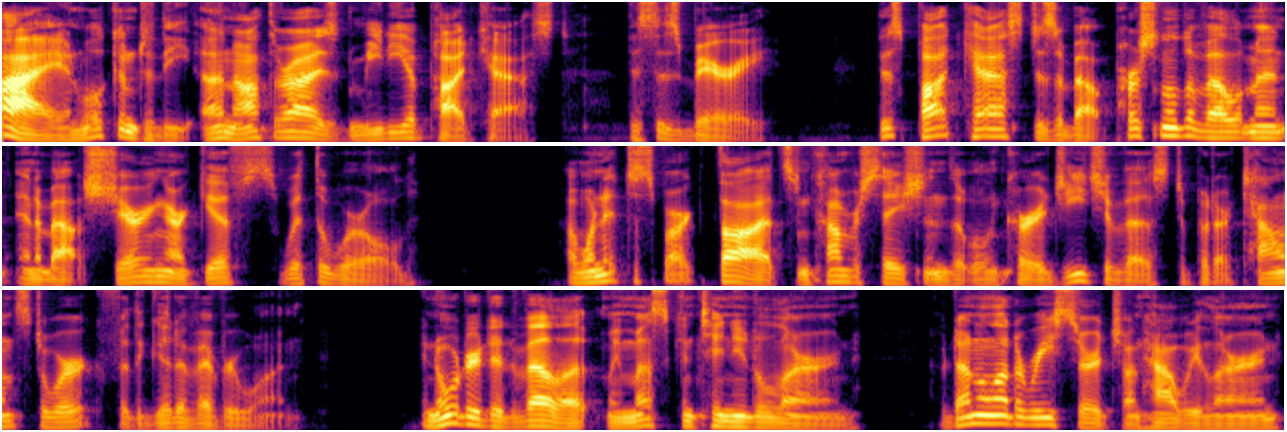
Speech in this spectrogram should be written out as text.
Hi, and welcome to the Unauthorized Media Podcast. This is Barry. This podcast is about personal development and about sharing our gifts with the world. I want it to spark thoughts and conversations that will encourage each of us to put our talents to work for the good of everyone. In order to develop, we must continue to learn. I've done a lot of research on how we learn,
